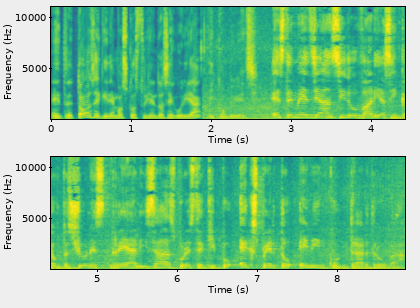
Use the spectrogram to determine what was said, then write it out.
Entre todos seguiremos construyendo seguridad y convivencia. Este mes ya han sido varias incautaciones realizadas por este equipo experto en encontrar droga.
